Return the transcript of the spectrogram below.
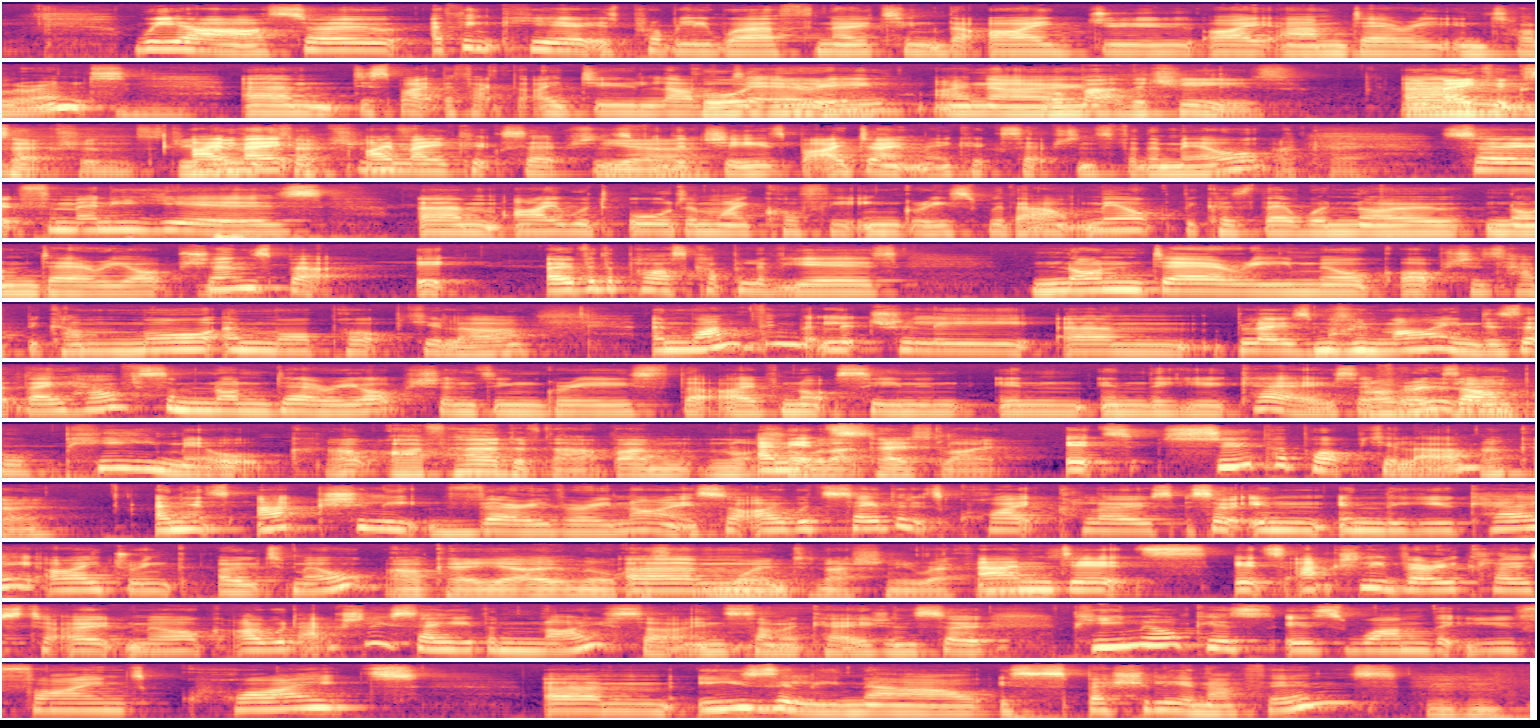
We are. So I think here is probably worth noting that I do, I am dairy intolerant, um, despite the fact that I do love For dairy. you. I know. What about the cheese? You make Um, exceptions. Do you I make, make exceptions? I make exceptions Yeah. for the cheese, but I don't make exceptions for the milk. Okay. So for many years, um, I would order my coffee in Greece without milk because there were no non-dairy options. But it over the past couple of years, non-dairy milk options have become more and more popular. And one thing that literally um, blows my mind is that they have some non-dairy options in Greece that I've not seen in, in, in the UK. So, Oh, for really? example, pea milk. Oh, I've heard of that, but I'm not And sure what that tastes like. It's super popular. Okay. And it's actually very very nice. So i would say that it's quite close. So in in the uk i drink oat milk. Okay, yeah, oat milk is more internationally recognised. Um, and it's it's actually very close to oat milk. I would actually say even nicer in some occasions. So pea milk is is one that you find quite um, easily now especially in athens.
